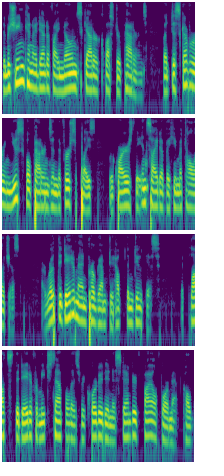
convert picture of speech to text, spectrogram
The machine can identify known scatter cluster patterns, but discovering useful patterns in the first place requires the insight of a hematologist. I wrote the DataMan program to help them do this. It plots the data from each sample as recorded in a standard file format called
